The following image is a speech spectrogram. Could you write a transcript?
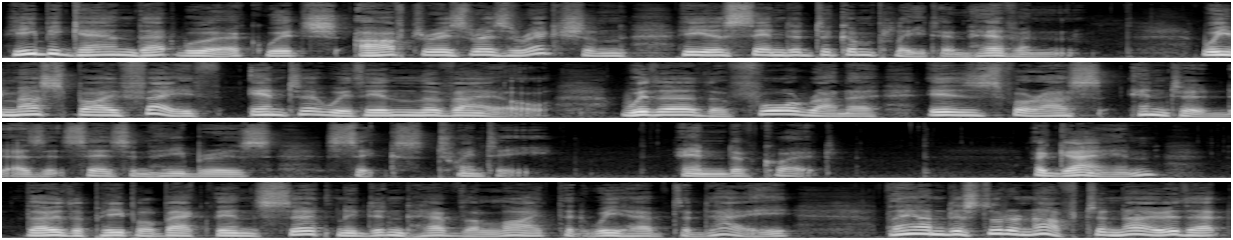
he began that work which, after his resurrection, he ascended to complete in heaven. We must by faith enter within the veil, whither the forerunner is for us entered, as it says in Hebrews 6.20. End of quote. Again, though the people back then certainly didn't have the light that we have today, they understood enough to know that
